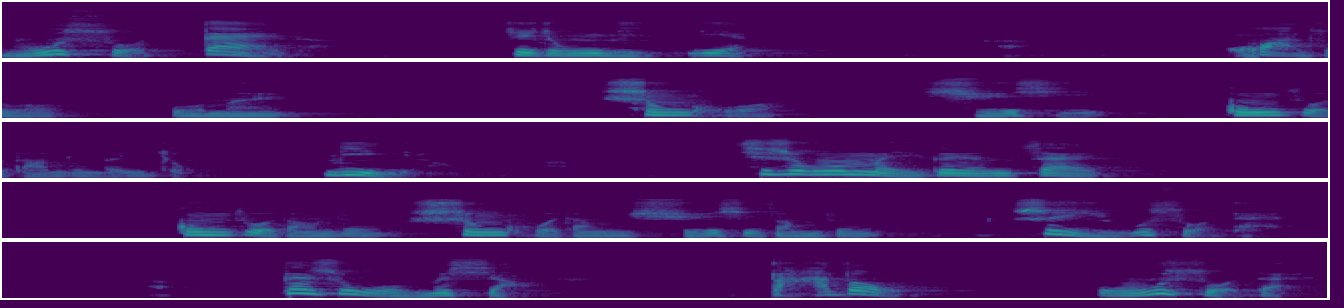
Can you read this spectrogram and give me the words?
无所待的这种理念啊，化作我们生活、学习、工作当中的一种力量。其实我们每个人在工作当中、生活当中、学习当中是有所待的啊，但是我们想达到无所待，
